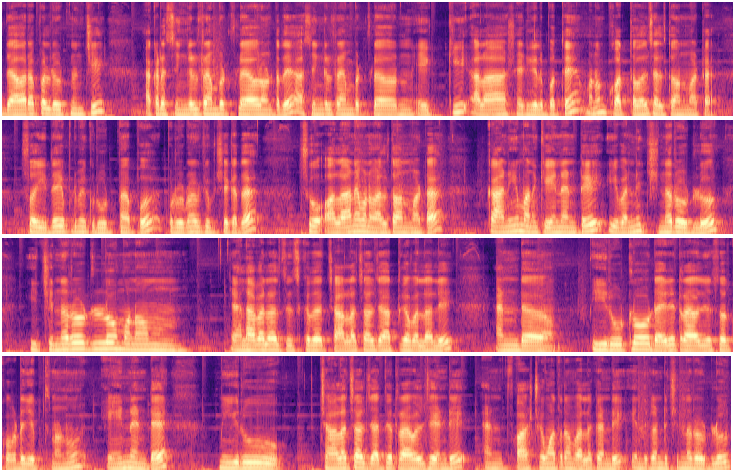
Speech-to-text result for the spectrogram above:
దేవరపల్లి రూట్ నుంచి అక్కడ సింగిల్ ట్రాంపెట్ ఫ్లేవర్ ఉంటుంది. ఆ సింగిల్ ట్రాంపెట్ ఫ్లేవర్ని ఎక్కి అలా సైడ్కి వెళ్ళిపోతే మనం కొత్త వలసి వెళ్తాం అనమాట సో ఇదే ఇప్పుడు మీకు రూట్ మ్యాప్ ఇప్పుడు రూట్ మ్యాప్ చూపించే కదా. సో అలానే మనం వెళ్తాం అనమాట కానీ మనకి ఏంటంటే ఇవన్నీ చిన్న రోడ్లు. ఈ చిన్న రోడ్లో మనం ఎలా వెళ్ళాలి తెలుసు కదా. చాలా చాలా జాగ్రత్తగా వెళ్ళాలి. అండ్ ఈ రూట్లో డైలీ ట్రావెల్ చేసే వాళ్ళకి ఒకటే చెప్తున్నాను. ఏంటంటే మీరు చాలా చాలా జాగ్రత్తగా ట్రావెల్ చేయండి. అండ్ ఫాస్ట్గా మాత్రం వెళ్ళకండి. ఎందుకంటే చిన్న రోడ్లు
